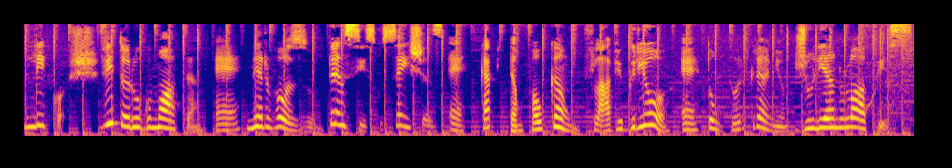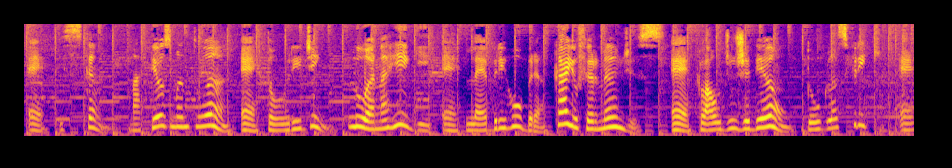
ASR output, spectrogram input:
Licos. Vitor Hugo Mota é Nervoso. Francisco Seixas é Capitão Falcão. Flávio Griot é Doutor Crânio. Juliano Lopes é Scan. Matheus Mantuan é Touridin. Luana Rig é Lebre Rubra. Caio Fernandes é Cláudio Gedeão. Douglas Frick é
